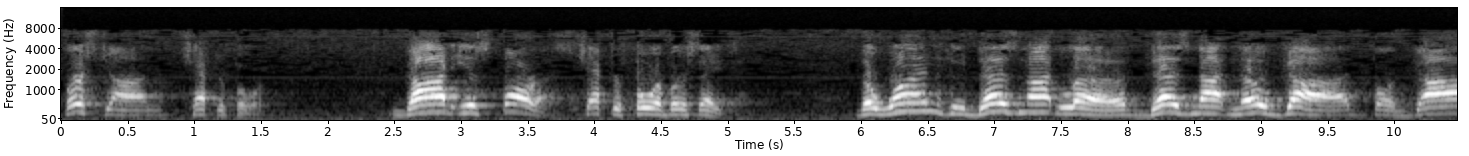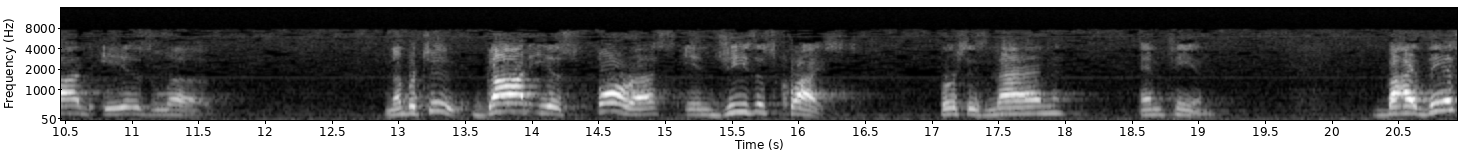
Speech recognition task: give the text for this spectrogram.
1 John chapter 4. God is for us. Chapter 4, verse 8. The one who does not love does not know God, for God is love. Number two, God is for us in Jesus Christ. Verses 9 and 10. By this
